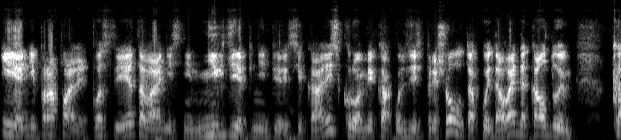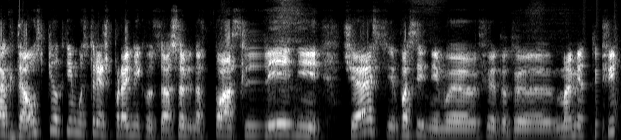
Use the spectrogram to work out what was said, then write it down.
и они пропали. После этого они с ним нигде не пересекались, кроме как он здесь пришел такой, давай наколдуем. Когда успел к нему Стрэндж проникнуться, особенно в последней части, последнем э, этот, э, момент фильма,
